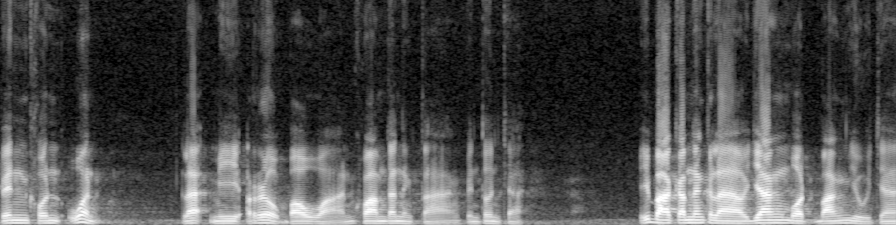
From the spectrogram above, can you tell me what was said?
เป็นคนอ้วน และมีโรคเบาหวานความดันต่างๆ เป็นต้นจ้ะวิบากกรรมดังกล่าวยังบดบังอยู่จ้า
